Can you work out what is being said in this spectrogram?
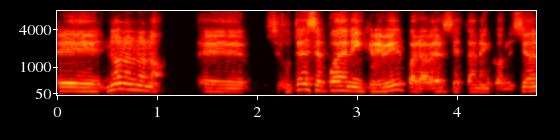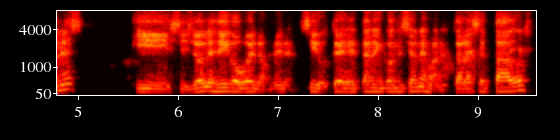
Eh, no, no, no, no. Eh, ustedes se pueden inscribir para ver si están en condiciones y si yo les digo, bueno, miren, si ustedes están en condiciones, van a estar aceptados,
